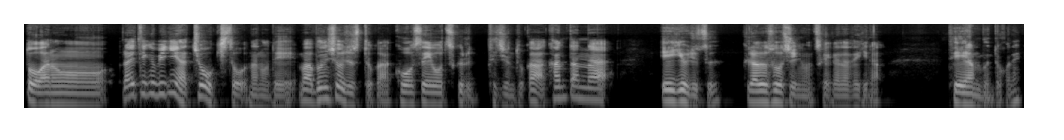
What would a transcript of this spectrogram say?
とあの、ライティングビギンは超基礎なので、まあ文章術とか構成を作る手順とか、簡単な営業術、クラウドソーシングの使い方的な提案文とかね。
